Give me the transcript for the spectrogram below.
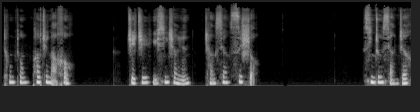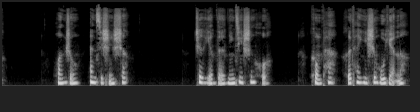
通通抛之脑后，只知与心上人长相厮守。心中想着，黄蓉。暗自神伤。这样的宁静生活，恐怕和他一生无缘了。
